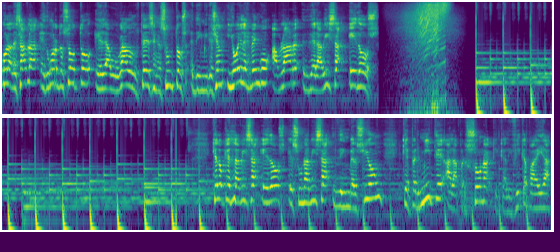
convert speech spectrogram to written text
Hola, les habla Eduardo Soto, el abogado de ustedes en asuntos de inmigración y hoy les vengo a hablar de la visa E2. ¿Qué es lo que es la visa E2? Es una visa de inversión que permite a la persona que califica para ella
